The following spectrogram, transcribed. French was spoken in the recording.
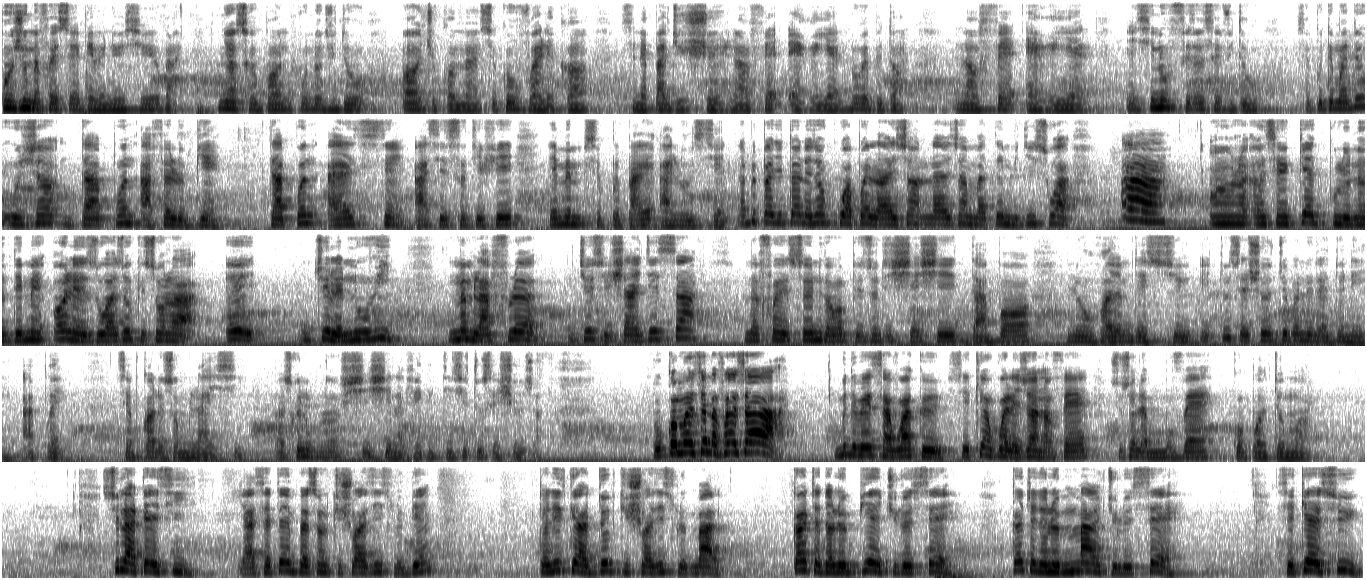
Bonjour mes frères et sœurs, bienvenue sur Nyon Bonne pour notre vidéo hors du commun. Ce que vous voyez à l'écran, ce n'est pas du jeu. L'enfer est réel. Nous répétons, l'enfer est réel. Et si nous faisons cette vidéo, c'est pour demander aux gens d'apprendre à faire le bien, d'apprendre à être sain, à se sanctifier et même se préparer à aller au ciel. La plupart du temps, les gens courent après l'argent, l'argent matin, midi, soir. Ah, on, s'inquiète pour le lendemain. Oh, les oiseaux qui sont là, eux, Dieu les nourrit. Même la fleur, Dieu se charge de ça. Mes frères et sœurs, nous avons besoin de chercher d'abord le royaume des cieux. Et toutes ces choses, Dieu va nous les donner après. C'est pourquoi nous sommes là ici. Parce que nous voulons chercher la vérité sur toutes ces choses. Pour commencer, mes frères et sœurs, vous devez savoir que ce qui envoie les gens en enfer, ce sont les mauvais comportements. Sur la terre ici, il y a certaines personnes qui choisissent le bien, tandis qu'il y a d'autres qui choisissent le mal. Quand tu es dans le bien, tu le sais. Quand tu es dans le mal, tu le sais. Ce qui est sûr,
